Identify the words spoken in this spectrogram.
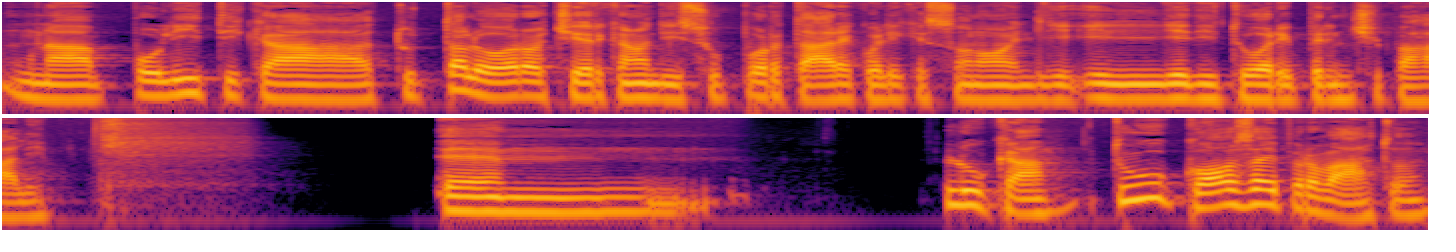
una, politica tutta loro cercano di supportare quelli che sono gli, gli editori principali. Ehm, Luca, tu cosa hai provato?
